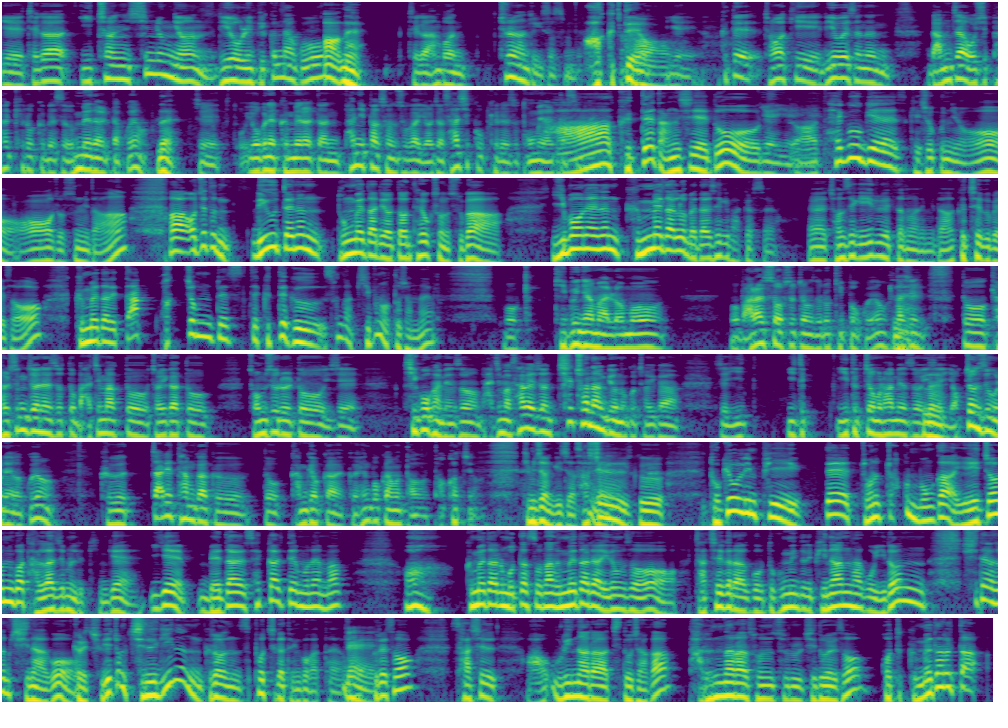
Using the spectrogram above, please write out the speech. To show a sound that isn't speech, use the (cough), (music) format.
예, 제가 2016년 리오 올림픽 끝나고 아, 네. 제가 한번 출연한 적이 있었습니다. 아, 그때요. 예, 예. 그때 정확히 리오에서는 남자 58kg급에서 은메달을 땄고요. 네. 이제 요번에 금메달 딴 파니팍 선수가 여자 49kg에서 동메달 땄습니다. 아, 그때 당시에도 예, 예, 아, 예. 태국에 계셨군요. 어, 좋습니다. 아, 어쨌든 리우 때는 동메달이었던 태국 선수가 이번에는 금메달로 메달 색이 바뀌었어요. 예, 전 세계 1위 했단 말입니다. 그 체급에서 금메달이 딱 확정됐을 때 그때 그 순간 기분 어떠셨나요? 뭐 기- 기분이야말로 뭐, 뭐 말할 수 없을 정도로 기뻤고요. 네. 사실 또 결승전에서 또 마지막 또 저희가 또 점수를 또 이제 지고 가면서 마지막 4회전 7초 남겨놓고 저희가 이제 이, 이 득, 이 득점을 하면서 네. 이제 역전승을 해갖고요. 그 짜릿함과 그 또 감격과 그 행복감은 더, 더 컸죠. 김지한 기자, 사실 네. 그 도쿄올림픽 때 저는 조금 뭔가 예전과 달라짐을 느낀 게 이게 메달 색깔 때문에 막 아, 금메달을 못 땄어. 난 은메달이야 이러면서 자책을 하고 또 국민들이 비난하고 이런 시대가 좀 지나고 그렇죠. 이게 좀 즐기는 그런 스포츠가 된 것 같아요. 네. 그래서 사실 아, 우리나라 지도자가 다른 나라 선수를 지도해서 거듭 금메달을 따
